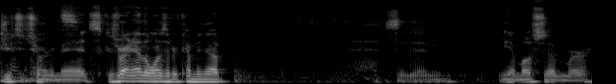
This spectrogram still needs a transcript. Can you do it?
jiu-jitsu Tournaments. Because right now the ones that are coming up, um, yeah, most of them are.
